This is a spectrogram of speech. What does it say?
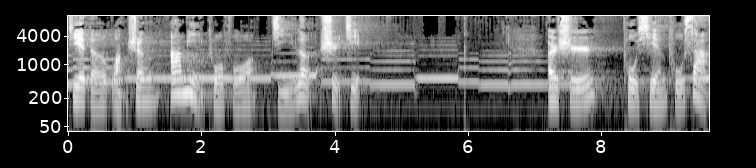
皆得往生阿弥陀佛极乐世界。尔时，普贤菩萨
